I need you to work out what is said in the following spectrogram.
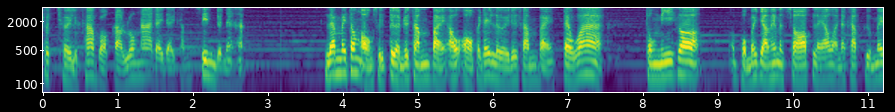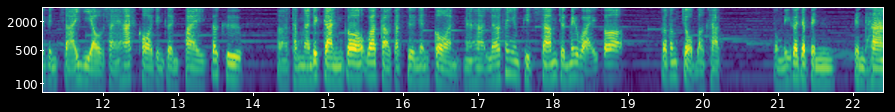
ชดเชย หรือค่าบอกกล่าวล่วงหน้าใด ๆ ทั้งสิ้นด้วยนะฮะและไม่ต้องออกหนังสือเตือนด้วยซ้ำไปเอาออกไปได้เลยด้วยซ้ำไป แต่ว่าตรงนี้ก็ ผมพยายามให้มัน soft แล้วนะครับคือไม่เป็นสายเหี้ยมสาย hardcore จนเกินไปก็คือทำงานด้วยกันก็ว่ากล่าวตักเตือนกันก่อนนะฮะแล้วถ้ายังผิดซ้ำจนไม่ไหวก็ก็ต้องจบอะครับ ตรงนี้ก็จะเป็นเป็นทาง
